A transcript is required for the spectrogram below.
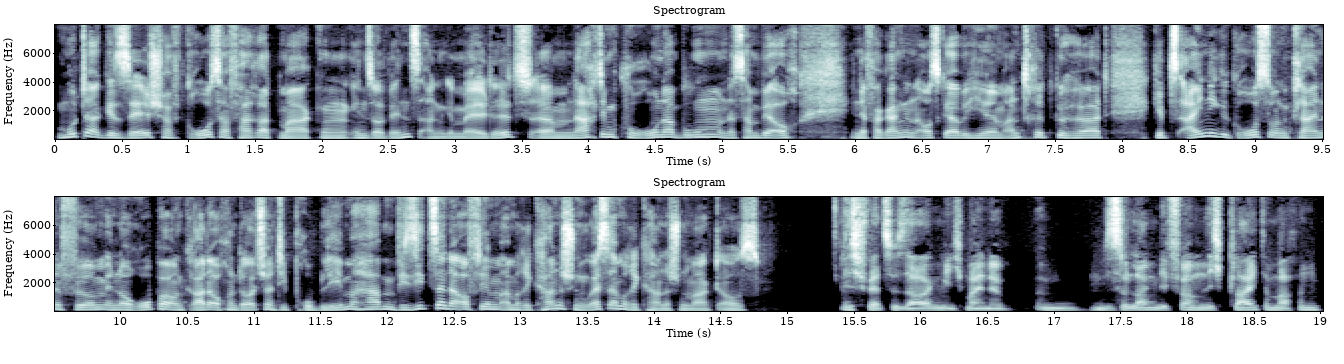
Muttergesellschaft großer Fahrradmarken Insolvenz angemeldet. Ähm, nach dem Corona-Boom, und das haben wir auch in der vergangenen Ausgabe hier im Antritt gehört, gibt es einige große und kleine Firmen in Europa und gerade auch in Deutschland, die Probleme haben. Wie sieht es denn da auf dem amerikanischen, US-amerikanischen Markt aus? Ist schwer zu sagen. Ich meine, ähm, solange die Firmen nicht pleite machen,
